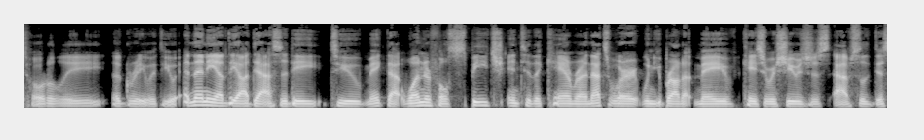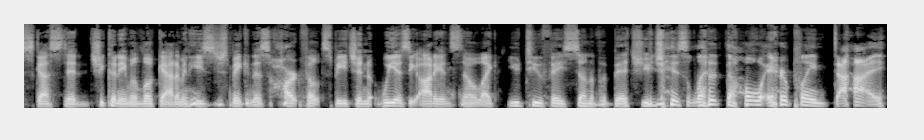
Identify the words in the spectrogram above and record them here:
Totally agree with you. And then he had the audacity to make that wonderful speech into the camera. And that's where, when you brought up Maeve, Casey, where she was just absolutely disgusted. She couldn't even look at him. And he's just making this heartfelt speech. And we, as the audience, know, like, you two faced son of a bitch, you just let the whole airplane die.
